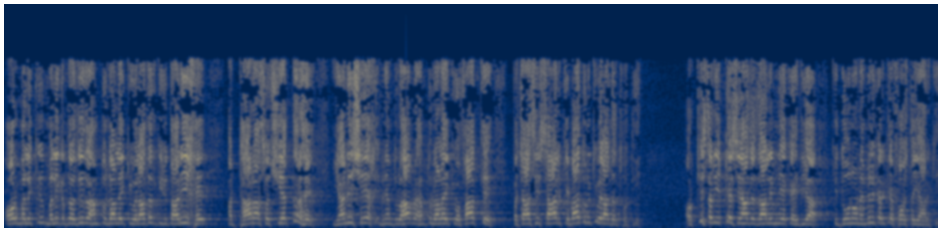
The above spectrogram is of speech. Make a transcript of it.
اور ملک ملک عبدالعزیز رحمۃ اللہ علیہ کی ولادت کی جو تاریخ ہے اٹھارہ سو چھہتر ہے یعنی شیخ ابن عبدالحاب رحمۃ اللہ علیہ کی وفات کے پچاسی سال کے بعد ان کی ولادت ہوتی ہے۔ اور کس طریقے سے یہاں سے ظالم نے یہ کہہ دیا کہ دونوں نے مل کر کے فوج تیار کی؟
